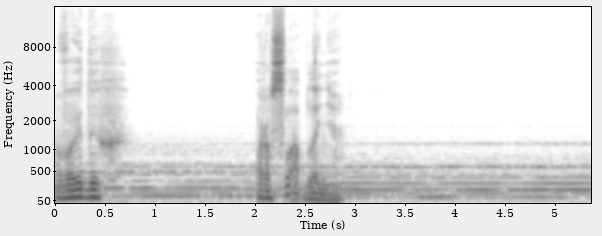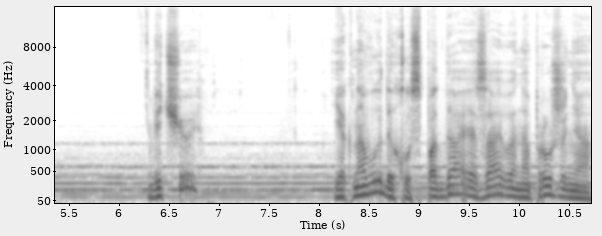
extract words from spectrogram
Видих. Розслаблення. Відчуй, як на видиху спадає зайве напруження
